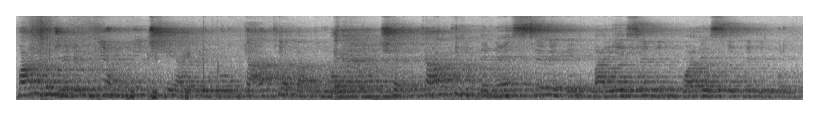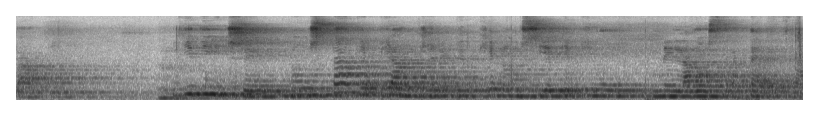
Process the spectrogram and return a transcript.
Quando Geremia dice ai deportati a Babilonia, cercate il benessere del paese nel quale siete deportati, gli dice non state a piangere perché non siete più nella vostra terra,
